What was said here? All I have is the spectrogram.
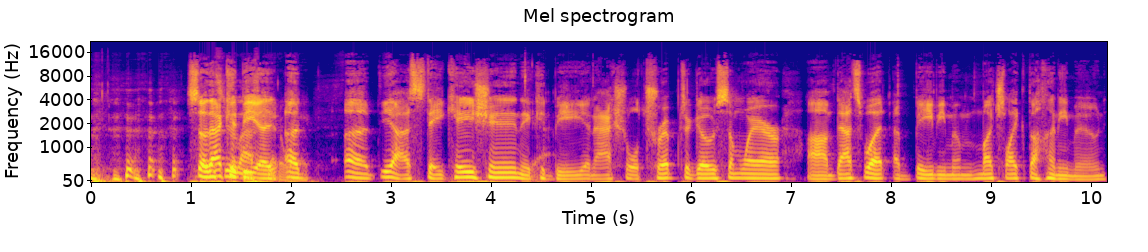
So that could be a, a, a yeah a staycation. It could be an actual trip to go somewhere. Um, that's what a baby moon, much like the honeymoon,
